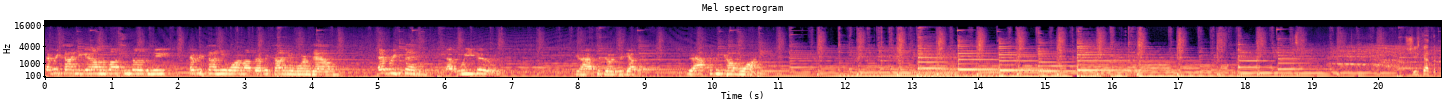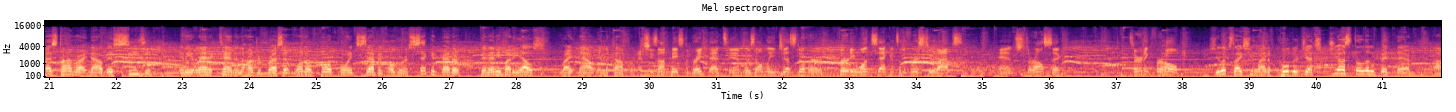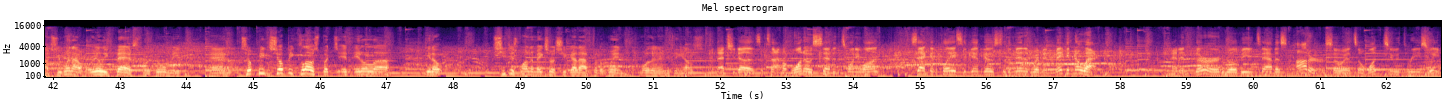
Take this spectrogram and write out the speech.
Every time you get on the bus and go to the meet, every time you warm up, every time you warm down, everything that we do, you have to do it together. You have to become one. She's got the best time right now this season in the Atlantic 10 in the 100 breast at 104.7, over a second better than anybody else right now in the conference. And she's on pace to break that, Tim. Was only just over 31 seconds in the first two laps. And Staralsik turning for home. She looks like she might have cooled her jets just a little bit there. Uh, she went out really fast for a dual meet, and she'll be she'll be close, but it, will uh, you know she just wanted to make sure she got out for the win more than anything else. And that she does. A time of 107.21. Second place again goes to the men and women. Megan Nowak. And in third will be Tavis Potter. So it's a 1 2 3 sweep.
